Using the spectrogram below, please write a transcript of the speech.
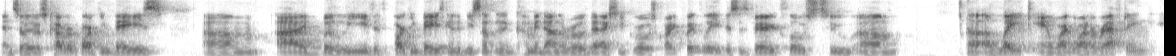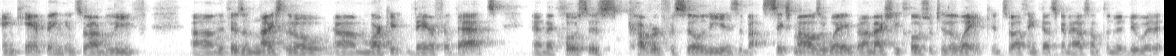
and so it was covered parking bays. Um, I believe that the parking bay is going to be something coming down the road that actually grows quite quickly. This is very close to um, a lake and whitewater rafting and camping. And so I believe um, that there's a nice little uh, market there for that. And the closest covered facility is about six miles away, but I'm actually closer to the lake. And so I think that's going to have something to do with it.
